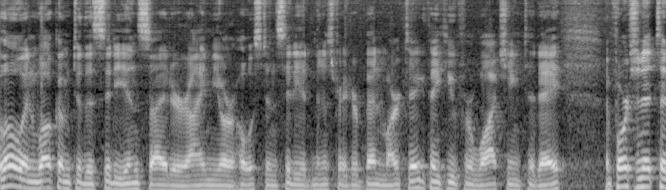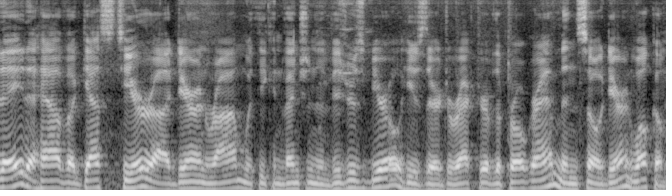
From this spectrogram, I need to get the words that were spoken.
Hello and welcome to the City Insider. I'm your host and City Administrator Ben Martig. Thank you for watching today. I'm fortunate today to have a guest here, uh, Darin Rahm with the Convention and Visitors Bureau. He is their director of the program. And so, Darin, welcome.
